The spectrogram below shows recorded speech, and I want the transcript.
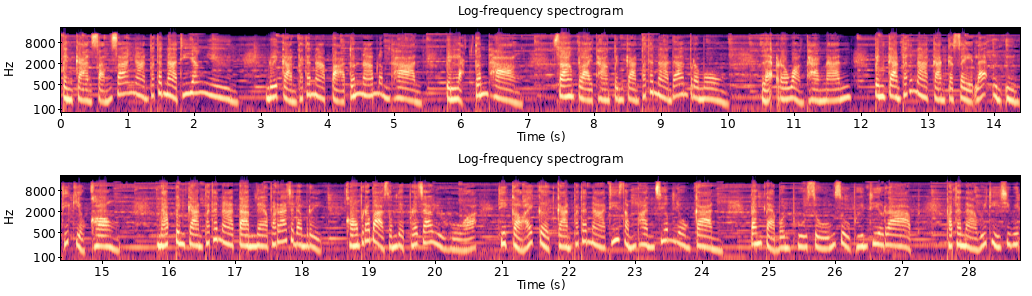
เป็นการสรรสร้างงานพัฒนาที่ยั่งยืน ด้วยการพัฒนาป่าต้นน้ำลำธารเป็นหลักต้นทาง สร้างปลายทางเป็นการพัฒนาด้านประมง และระหว่างทางนั้น เป็นการพัฒนาการเกษตรและอื่นๆ ที่เกี่ยวข้อง นับเป็นการพัฒนาตามแนวพระราชดำริของพระบาทสมเด็จพระเจ้าอยู่หัว ที่ก่อให้เกิดการพัฒนาที่สัมพันธ์เชื่อมโยงกัน ตั้งแต่บนภูสูงสู่พื้นที่ราบ พัฒนาวิถีชีวิต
